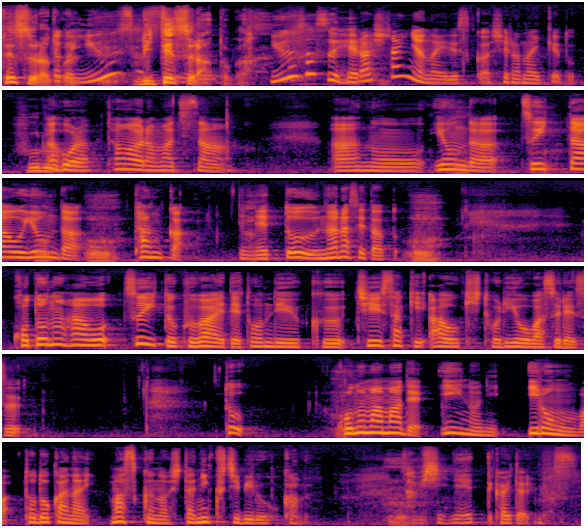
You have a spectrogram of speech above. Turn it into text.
テスラとかリテスラとか。ユーザー数減らしたいんじゃないですか？知らないけど。古あほら俵町さん。あの読んだ、ツイッターを読んだうん。短歌でネットをうならせたと。うん。琴の葉をついと加えて飛んでゆく小さき青き鳥を忘れず。とこのままでいいのにイロンは届かない。マスクの下に唇を噛む。寂しいねって書いてあります。はい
